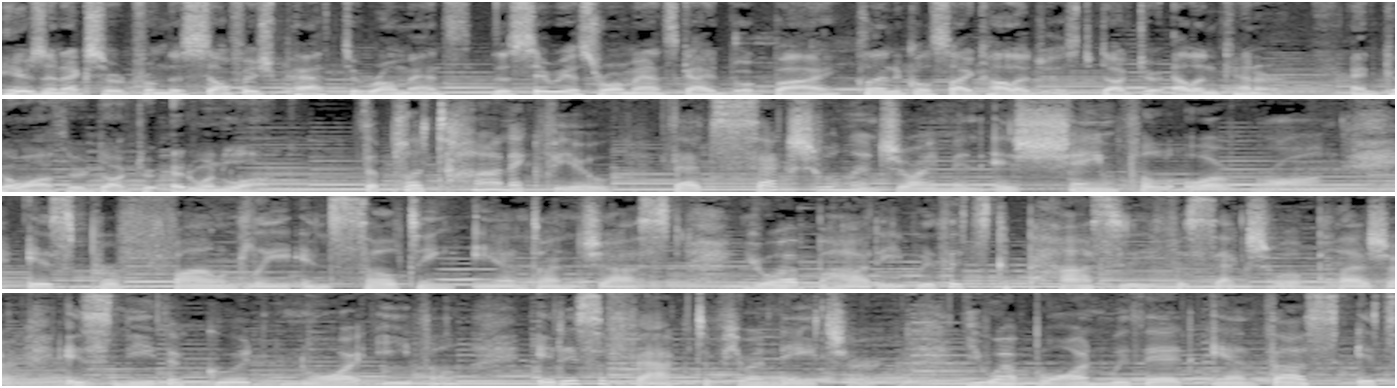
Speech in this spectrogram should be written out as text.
Here's an excerpt from The Selfish Path to Romance, the Serious Romance Guidebook by clinical psychologist Dr. Ellen Kenner and co author Dr. Edwin Locke. The Platonic view that sexual enjoyment is shameful or wrong is profoundly insulting and unjust. Your body, with its capacity for sexual pleasure, is neither good nor evil. It is a fact of your nature. You are born with it, and thus it's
